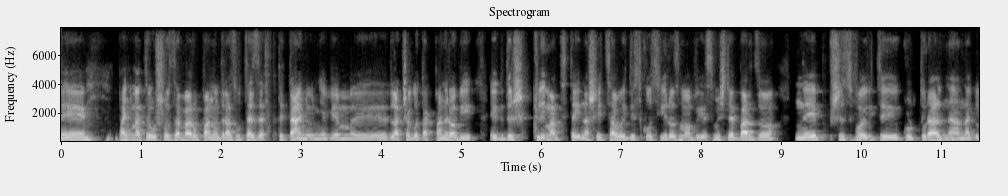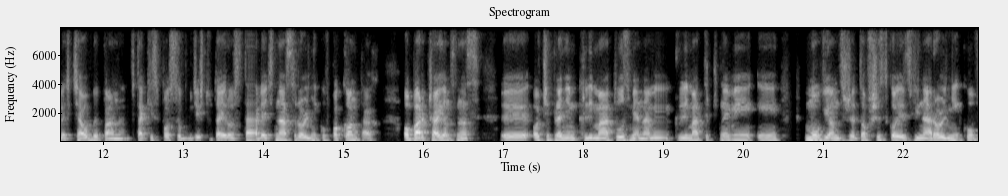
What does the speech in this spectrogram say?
E, panie Mateuszu, zawarł Pan od razu tezę w pytaniu. Nie wiem, e, dlaczego tak Pan robi, gdyż klimat tej naszej całej dyskusji, rozmowy jest, myślę, bardzo e, przyzwoity, kulturalny, a nagle chciałby Pan w taki sposób gdzieś tutaj rozstawiać nas, rolników, po kątach, obarczając nas ociepleniem klimatu, zmianami klimatycznymi i mówiąc, że to wszystko jest wina rolników,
